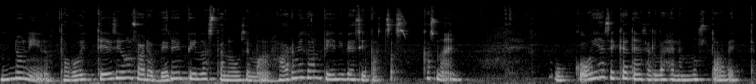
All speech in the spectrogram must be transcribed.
No niin, tavoitteesi on saada veden pinnasta nousemaan harmiton pieni vesipatsas. Kas näin. Ukko ojensi kätensä lähelle mustaa vettä.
